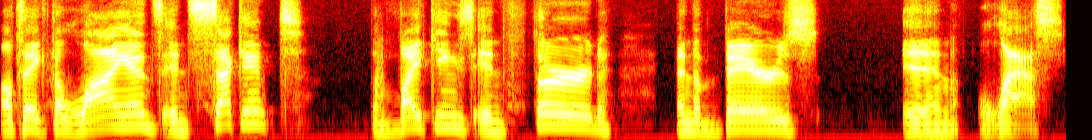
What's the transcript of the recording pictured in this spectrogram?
I'll take the Lions in second, the Vikings in third, and the Bears in last.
